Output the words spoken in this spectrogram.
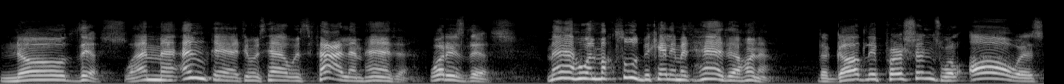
know this. وأما أنت يا تيموثاوس فاعلم هذا What is this? ما هو المقصود بكلمة هذا هنا The godly persons will always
